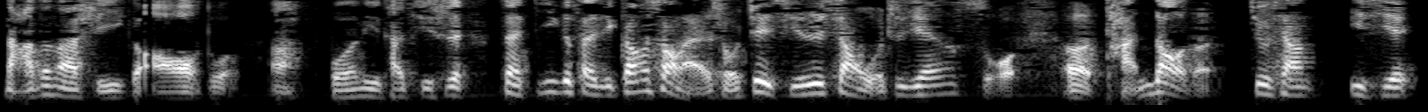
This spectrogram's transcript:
拿的那是一个嗷嗷多啊！伯恩利他其实在第一个赛季刚上来的时候，这其实像我之前所呃谈到的，就像一些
